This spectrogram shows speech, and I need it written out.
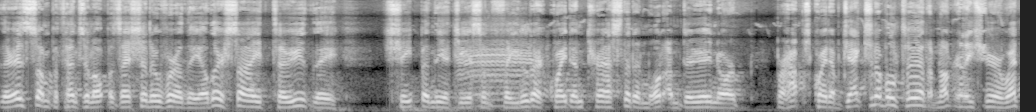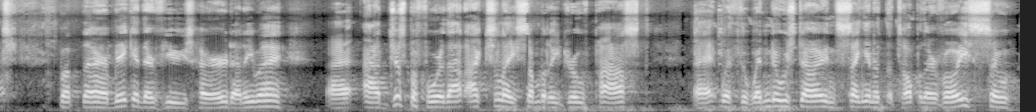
there is some potential opposition over on the other side too. The sheep in the adjacent field are quite interested in what I'm doing, or perhaps quite objectionable to it. I'm not really sure which, but they're making their views heard anyway. Uh, and just before that, actually, somebody drove past uh, with the windows down, singing at the top of their voice. So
